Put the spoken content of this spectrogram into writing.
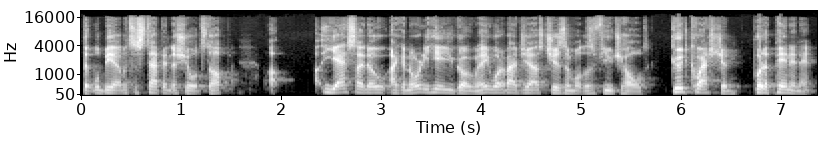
that will be able to step into shortstop. Yes, I know. I can already hear you going, hey, what about Jazz Chisholm? What does the future hold? Good question. Put a pin in it.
